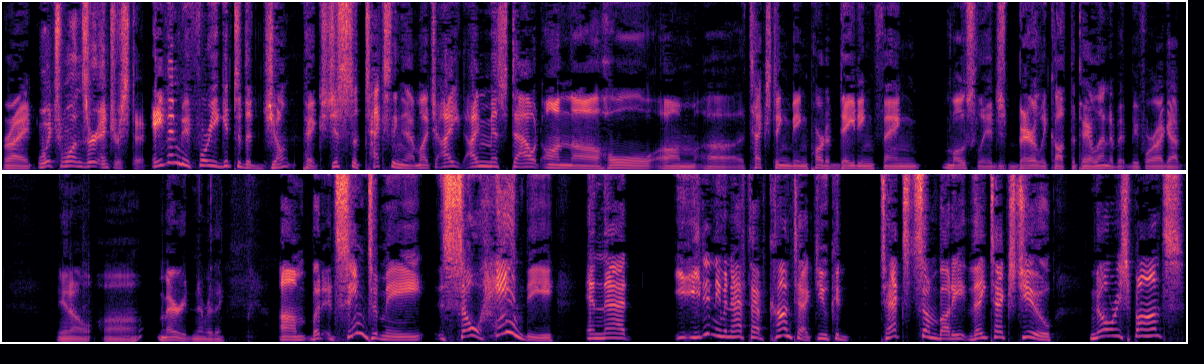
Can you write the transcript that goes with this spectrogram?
Right. which ones are interested. Even before you get to the junk pics, just the texting that much, I, I missed out on the whole um, uh, texting being part of dating thing. Mostly, I just barely caught the tail end of it before I got, you know, uh, married and everything. Um, but it seemed to me so handy in that you didn't even have to have contact. You could text somebody, they text you, no response.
